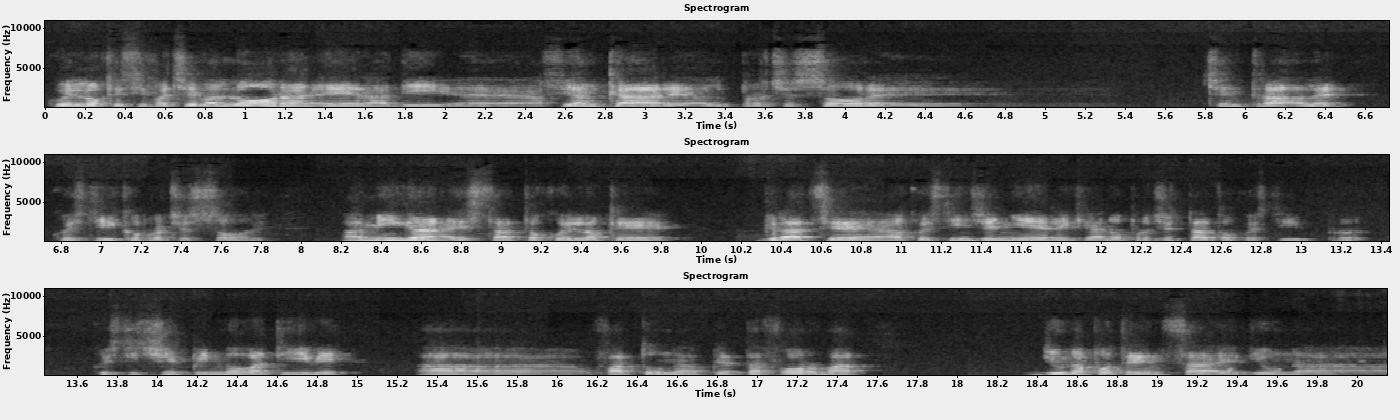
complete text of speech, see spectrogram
Quello che si faceva allora era di eh, affiancare al processore centrale questi coprocessori. Amiga è stato quello che grazie a questi ingegneri che hanno progettato questi, questi chip innovativi, ha fatto una piattaforma di una potenza e di una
